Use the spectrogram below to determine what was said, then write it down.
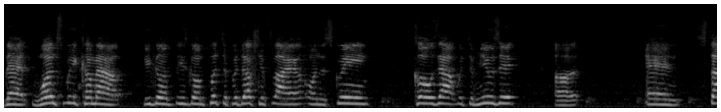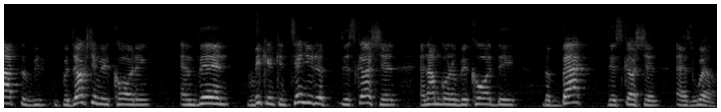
that once we come out, he's gonna he's gonna put the production flyer on the screen, close out with the music, uh, and stop the, the production recording, and then we can continue the discussion. And I'm going to record the the back discussion as well.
